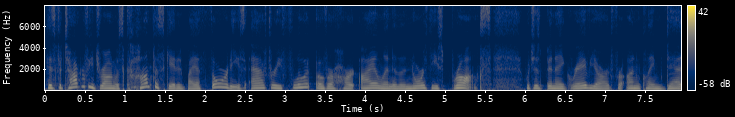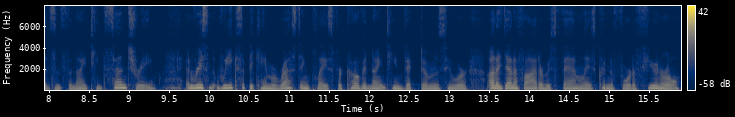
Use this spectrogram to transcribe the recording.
His photography drone was confiscated by authorities after he flew it over Hart Island in the northeast Bronx which has been a graveyard for unclaimed dead since the 19th century. In recent weeks, it became a resting place for COVID 19 victims who were unidentified or whose families couldn't afford a funeral.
